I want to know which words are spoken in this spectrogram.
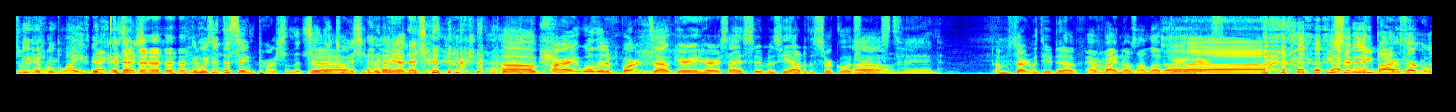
two different plays back It's to back. actually, was it the same person that said that twice in a row? yeah, that's Um, all right. Well, then if Barton's out, Gary Harris, I assume, is he out of the circle of trust? Oh man. I'm starting with you, Dev. Everybody knows I love Gary Harris. Uh, He shouldn't be by a circle.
